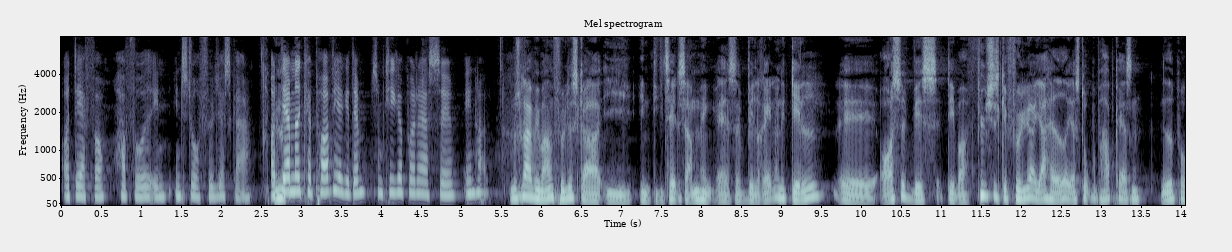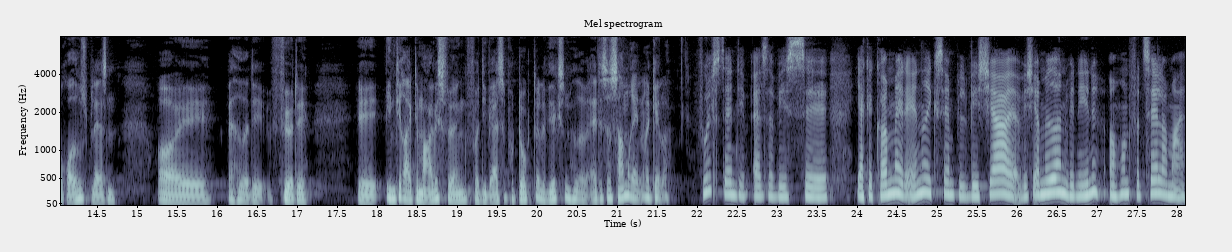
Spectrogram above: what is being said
og derfor har fået en, en stor følgerskare. Og nu, dermed kan påvirke dem, som kigger på deres øh, indhold. Nu snakker vi meget om følgeskare i en digital sammenhæng. Altså, vil reglerne gælde øh, også, hvis det var fysiske følgere, jeg havde, og jeg stod på papkassen nede på Rådhuspladsen, og øh, hvad hedder det, førte øh, indirekte markedsføring for diverse produkter eller virksomheder. Er det så samme regler, der gælder? Fuldstændig. Altså hvis øh, jeg kan komme med et andet eksempel. Hvis jeg, hvis jeg møder en veninde, og hun fortæller mig,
